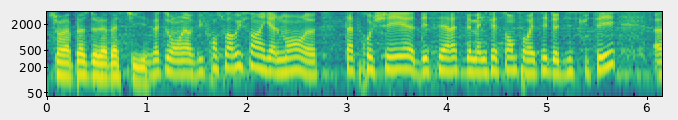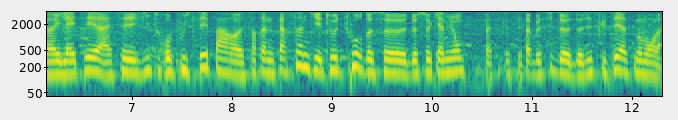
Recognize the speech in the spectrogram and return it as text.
sur la place de la Bastille. Exactement. On a vu François Ruffin également euh, s'approcher des CRS des manifestants pour essayer de discuter. Euh, il a été assez vite repoussé par certaines personnes qui étaient autour de ce, ce camion parce que c'était pas possible de discuter à ce moment-là.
